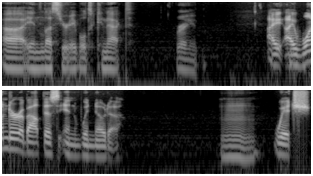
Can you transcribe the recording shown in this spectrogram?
uh, unless you're able to connect. Right. I, I wonder about this in Winota, Mm. which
